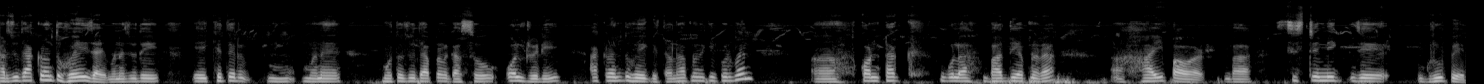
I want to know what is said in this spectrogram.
আর যদি আক্রান্ত হয়ে যায় মানে যদি এই ক্ষেতের মানে মতো যদি আপনার গাছও অলরেডি আক্রান্ত হয়ে গেছে, তাহলে আপনারা কী করবেন? কন্ট্যাক্টগুলা বাদ দিয়ে আপনারা হাই পাওয়ার বা সিস্টেমিক যে গ্রুপের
